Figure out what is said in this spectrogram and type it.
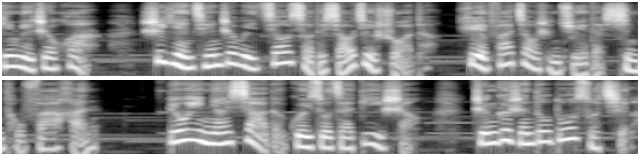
因为这话是眼前这位娇小的小姐说的，越发叫人觉得心头发寒。刘姨娘吓得跪坐在地上，整个人都哆嗦起来。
